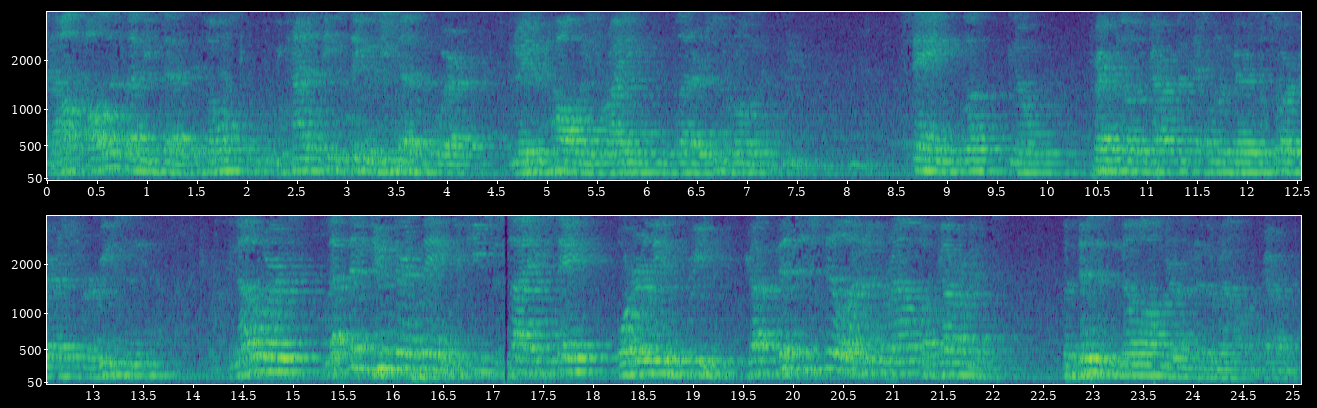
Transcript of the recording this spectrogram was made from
And all, all of a sudden he says, it's almost, we kind of see this thing in the New Testament where, you know, even Paul, when he's writing his letter to the Romans, saying, look, you know, pray for those in government, everyone who bears the sword bears it for a reason. In other words, let them do their thing to keep society safe, orderly, and free. God, this is still under the realm of government, but this is no longer under the realm of government.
